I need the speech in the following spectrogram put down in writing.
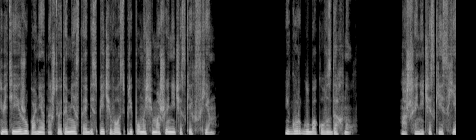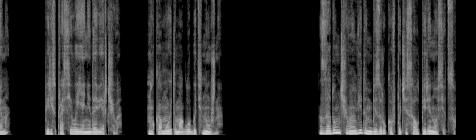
Ведь и ежу понятно, что это место обеспечивалось при помощи мошеннических схем. Егор глубоко вздохнул. «Мошеннические схемы?» — переспросила я недоверчиво. «Но кому это могло быть нужно?» С задумчивым видом Безруков почесал переносицу.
